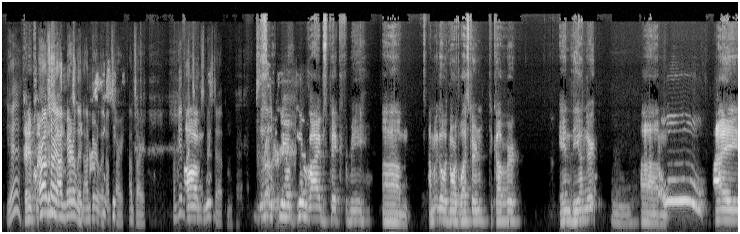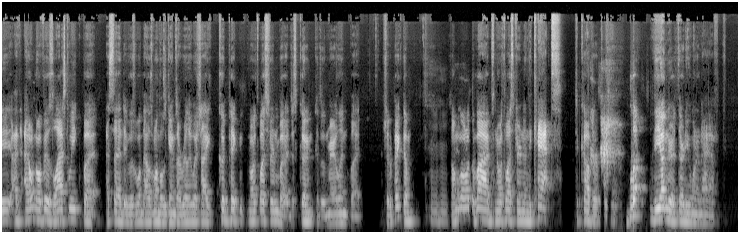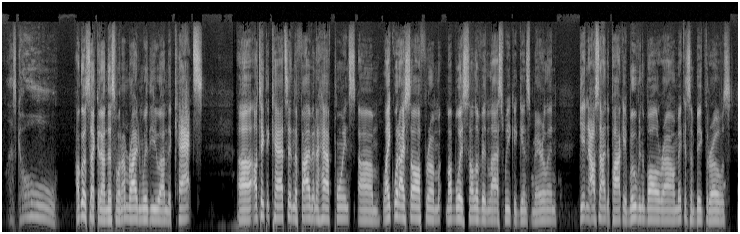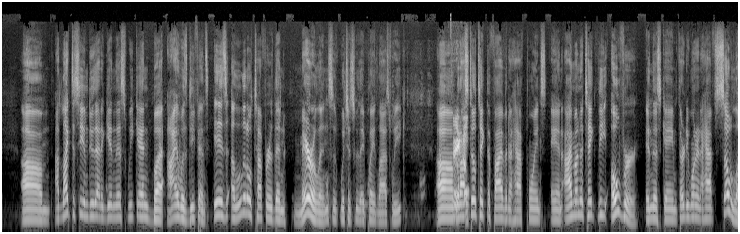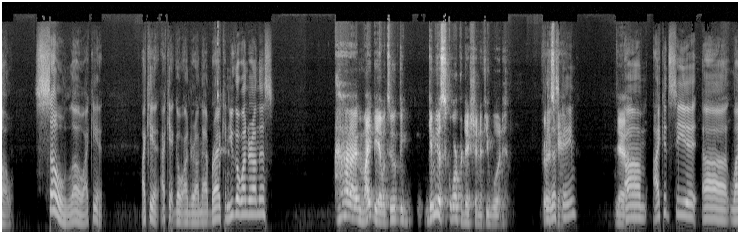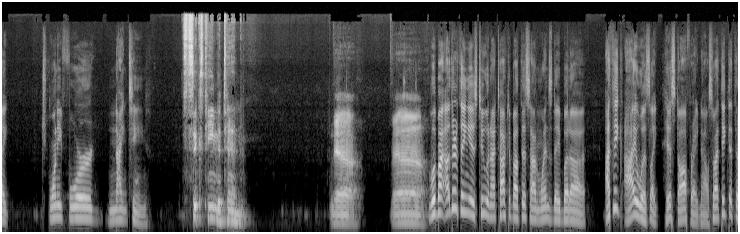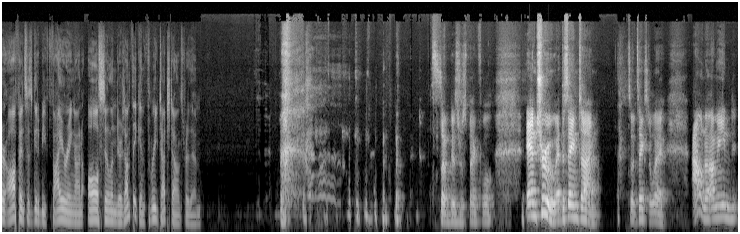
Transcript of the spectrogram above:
Yeah. Or, I'm sorry, on Maryland. On Maryland. I'm sorry. I'm sorry. I'm getting my um, teams mixed up. This Brother. is a pure, pure vibes pick for me. Um, I'm going to go with Northwestern to cover in the under. Um, I, I I don't know if it was last week, but I said it was one that was one of those games I really wish I could pick Northwestern, but I just couldn't because it was Maryland. But should have picked them. Mm-hmm. So I'm going with the vibes, Northwestern and the Cats to cover, but the under 31 and a half. Let's go. I'll go second on this one. I'm riding with you on the Cats. Uh, I'll take the Cats in the five and a half points. Um, like what I saw from my boy Sullivan last week against Maryland, getting outside the pocket, moving the ball around, making some big throws. Um, I'd like to see him do that again this weekend, but Iowa's defense is a little tougher than Maryland's, which is who they played last week. Um, but I'll still take the five and a half points, and I'm going to take the over in this game, 31 and a half. So low, so low. I can't I can't I can't go under on that. Brad, can you go under on this? I might be able to. Give me a score prediction if you would for, for this, this game. game. Yeah. Um, I could see it uh like 24-19. 16 to 10. Yeah. Yeah. Well, my other thing is too, and I talked about this on Wednesday, but uh I think Iowa's like pissed off right now. So I think that their offense is going to be firing on all cylinders. I'm thinking three touchdowns for them. so disrespectful and true at the same time. So it takes it away. I don't know. I mean,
